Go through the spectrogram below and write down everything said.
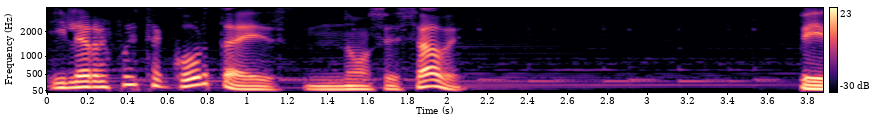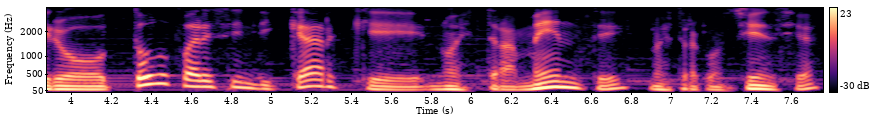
Y la respuesta corta es, no se sabe. Pero todo parece indicar que nuestra mente, nuestra conciencia,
